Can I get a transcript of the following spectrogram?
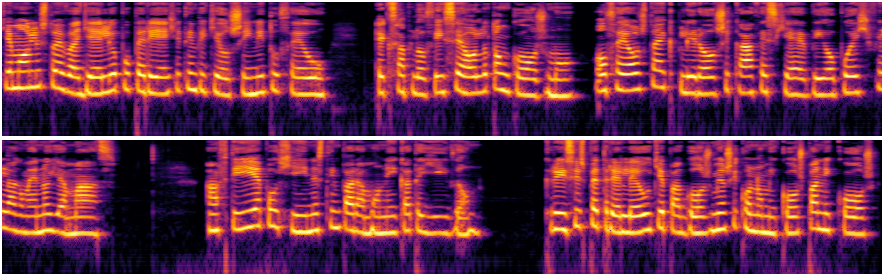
και μόλις το Ευαγγέλιο που περιέχει την δικαιοσύνη του Θεού εξαπλωθεί σε όλο τον κόσμο, ο Θεός θα εκπληρώσει κάθε σχέδιο που έχει φυλαγμένο για μας. Αυτή η εποχή είναι στην παραμονή καταιγίδων. Κρίσεις πετρελαίου και παγκόσμιος οικονομικός πανικός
